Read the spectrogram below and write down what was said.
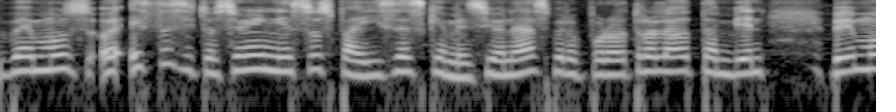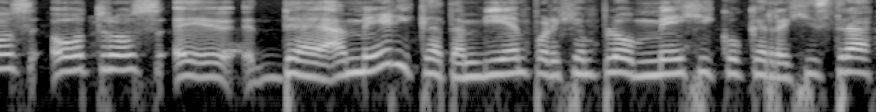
vemos eh, esta situación en estos países que mencionas, pero por otro lado también vemos otros eh, de América también, por ejemplo, México, que registra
